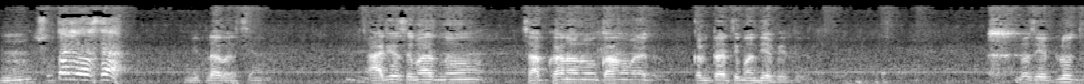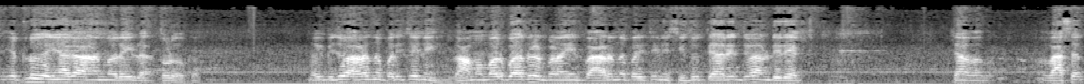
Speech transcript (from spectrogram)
હમ? વર્ષ થયા? કેટલા વર્ષ છે આર્ય સમાજનું છાપખાનાનું કામ અમે કંટાળથી બાંધી આપ્યું હતું બસ એટલું જ એટલું જ અહીંયા આણંદમાં રહેલા થોડો વખત. બાકી બીજો આણંદનો પરિચય નહીં. ગામ અમારું બહાર પણ અહીં આણંદનો પરિચય નહીં. સીધું ત્યારે જવાનું ડિરેક્ટ ત્યાં વાસદ.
